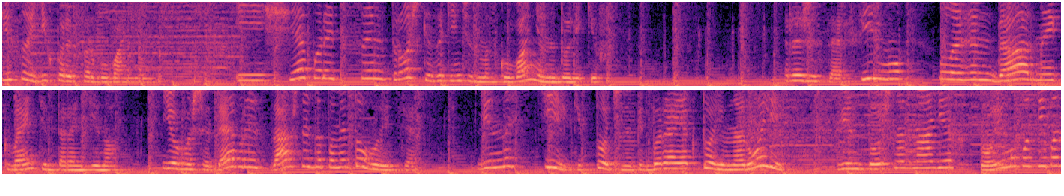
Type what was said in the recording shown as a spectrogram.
Розчісую їх перед фарбуванням. І ще перед цим трошки закінчу маскуванням недоліків. Режисер фільму легендарний Квентін Тарантіно. Його шедеври завжди запам'ятовуються. Він настільки точно підбирає акторів на ролі, він точно знає, хто йому потрібен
